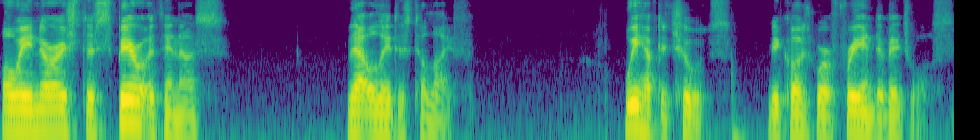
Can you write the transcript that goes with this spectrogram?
Or we nourish the spirit within us, that will lead us to life. We have to choose because we're free individuals.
